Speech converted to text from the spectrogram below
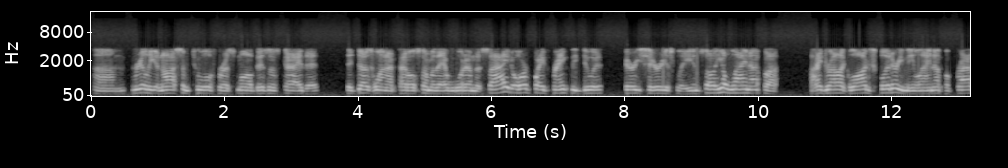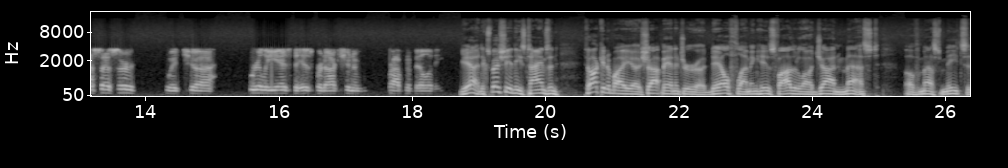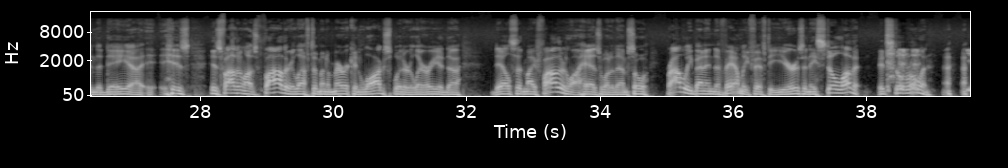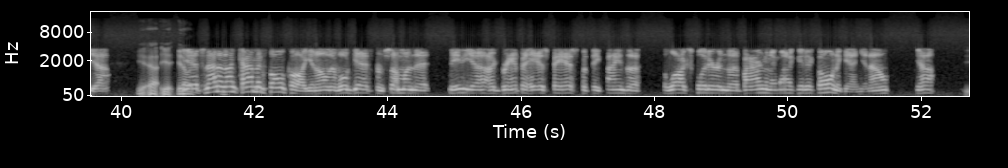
um, really an awesome tool for a small business guy that that does want to peddle some of that wood on the side, or quite frankly, do it very seriously. And so he'll line up a, a hydraulic log splitter. He may line up a processor, which uh, really adds to his production and profitability. Yeah, and especially in these times. And talking to my uh, shop manager, uh, Dale Fleming, his father in law, John Mest of Mest Meats in the day, uh, his his father in law's father left him an American log splitter, Larry. And uh, Dale said, My father in law has one of them. So probably been in the family 50 years and they still love it. It's still rolling. yeah. yeah, you, you know. yeah, it's not an uncommon phone call, you know, that we'll get from someone that maybe a, a grandpa has passed, but they find the, the log splitter in the barn and they want to get it going again, you know? Yeah.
